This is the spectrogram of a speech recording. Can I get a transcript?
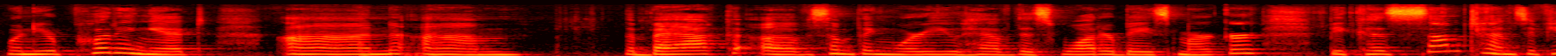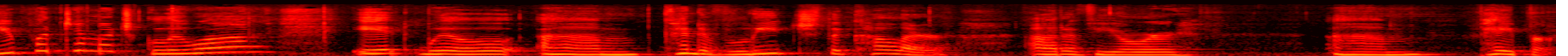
when you're putting it on um, the back of something where you have this water-based marker because sometimes if you put too much glue on, it will um, kind of leach the color out of your um, paper.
